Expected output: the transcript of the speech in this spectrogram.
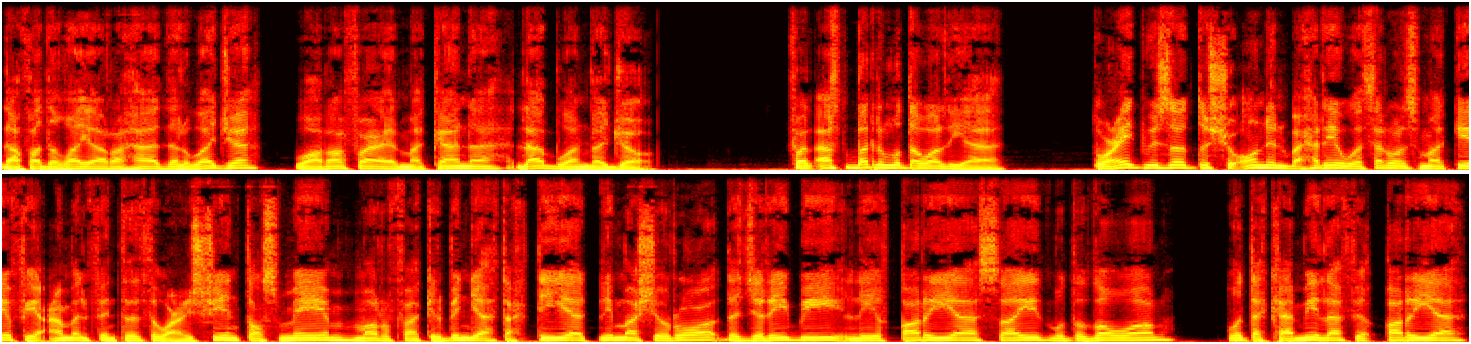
لقد غير هذا الوجه ورفع المكانة لابوان باجو. فالأخبار المتوالية تعيد وزارة الشؤون البحرية والثروة السمكية في عام 2023 تصميم مرفق البنية التحتية لمشروع تجريبي لقرية صيد متطور متكاملة في قرية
